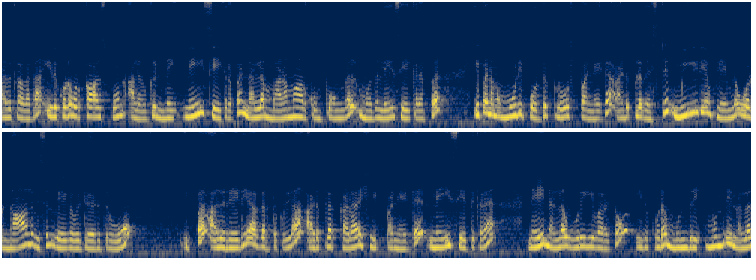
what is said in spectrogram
அதுக்காக தான் இது கூட ஒரு கால் ஸ்பூன் அளவுக்கு நெய். நெய் சேர்க்குறப்ப நல்ல மணமாக இருக்கும். பொங்கல் முதல்லே சேர்க்குறப்ப இப்போ நம்ம மூடி போட்டு க்ளோஸ் பண்ணிவிட்டு அடுப்பில் வச்சுட்டு மீடியம் ஃப்ளேமில் ஒரு நாலு விசில் வேக விட்டு எடுத்துருவோம். இப்போ அது ரெடி ஆகிறதுக்குள்ளே அடுப்பில் கடாய் ஹீட் பண்ணிவிட்டு நெய் சேர்த்துக்கிறேன். நெய் நல்லா உருகி வரட்டும். இது கூட முந்திரி. முந்திரி நல்லா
